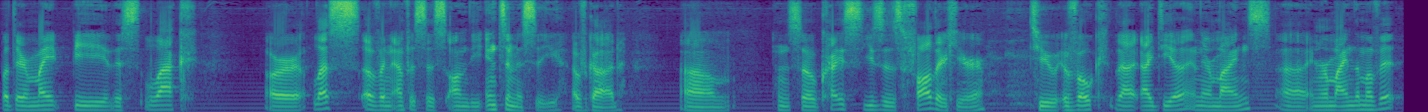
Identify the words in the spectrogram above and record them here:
but there might be this lack or less of an emphasis on the intimacy of God. Um, and so Christ uses Father here to evoke that idea in their minds uh, and remind them of it.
